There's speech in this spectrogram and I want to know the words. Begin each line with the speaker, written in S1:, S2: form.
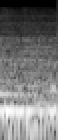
S1: Mm.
